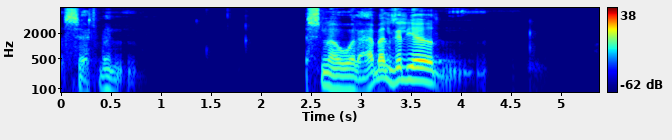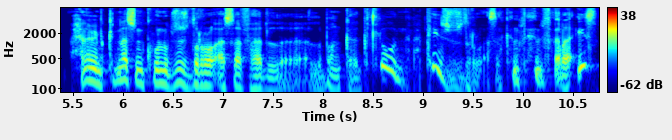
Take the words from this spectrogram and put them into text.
السي عثمان شنو هو العمل؟ قال لي حنا ما يمكنناش نكونوا بجوج الرؤساء في هذه البنكه قلت له ما كاينش جوج الرؤساء كنت انت رئيس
